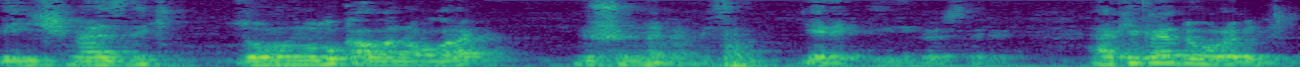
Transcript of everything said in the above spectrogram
değişmezlik, zorunluluk alanı olarak düşünmememiz gerektiğini gösteriyor. Erkekler doğurabilir.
